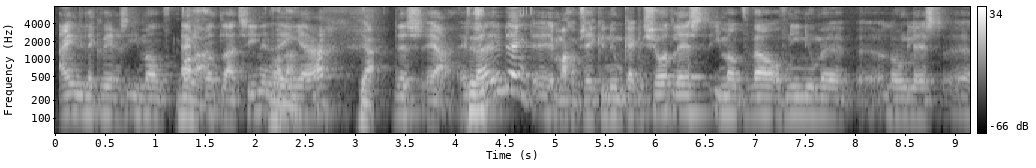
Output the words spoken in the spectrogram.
eindelijk weer eens iemand echt Voilà. wat laat zien in Voilà. één jaar. Ja, Dus ja, ik, Dus- ben, ik denk, je mag hem zeker noemen. Kijk, een shortlist, iemand wel of niet noemen, eh, longlist, eh,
